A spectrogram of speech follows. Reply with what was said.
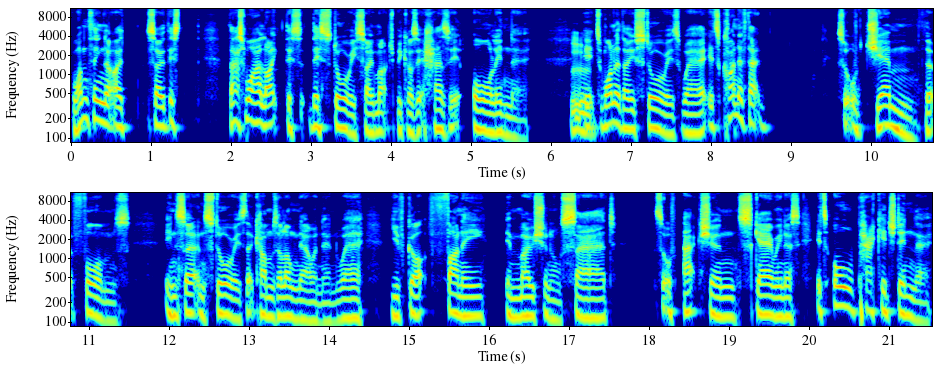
one thing that I so this that's why I like this this story so much because it has it all in there. It's one of those stories where it's kind of that sort of gem that forms in certain stories that comes along now and then where you've got funny, emotional, sad, sort of action, scariness. It's all packaged in there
